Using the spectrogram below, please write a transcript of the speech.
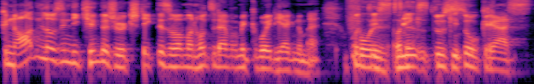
gnadenlos in die Kinderschuhe gesteckt ist, aber man hat es einfach mit Gewalt hergenommen. Und Voll. das es- du so krass.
